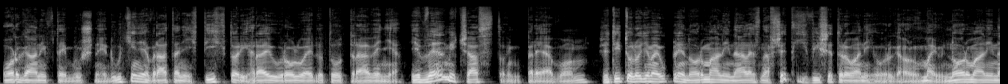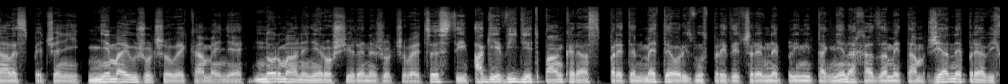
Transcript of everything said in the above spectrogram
orgány v tej brušnej dutine, vrátane tých, ktorí hrajú rolu aj do toho trávenia. Je veľmi častým prejavom, že títo ľudia majú úplne normálny nález na všetkých vyšetrovaných orgánoch. Majú normálny nález pečení, nemajú žlčové kamene, normálne nerozšírené žlčové cesty. Ak je vidieť pankreas pre ten meteorizmus, pre tie črevné plyny, tak nenachádzame tam žiadne prejavy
